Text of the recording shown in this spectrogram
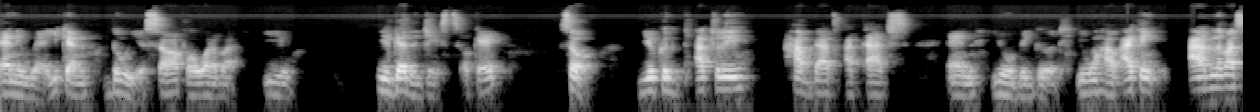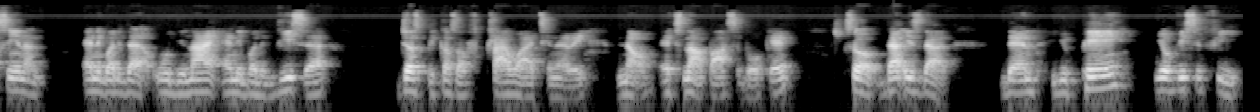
anywhere. You can do it yourself or whatever you you get the gist. Okay, so you could actually have that attached and you'll be good. You won't have. I can I've never seen an, anybody that would deny anybody visa just because of travel itinerary. No, it's not possible. Okay, so that is that. Then you pay your visa fee.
